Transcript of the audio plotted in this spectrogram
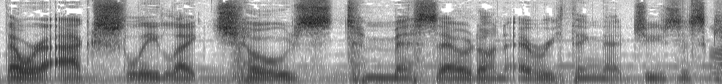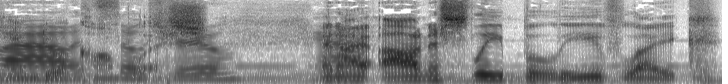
that were actually like chose to miss out on everything that Jesus came Wow, to it's so accomplish. true. And I honestly believe like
